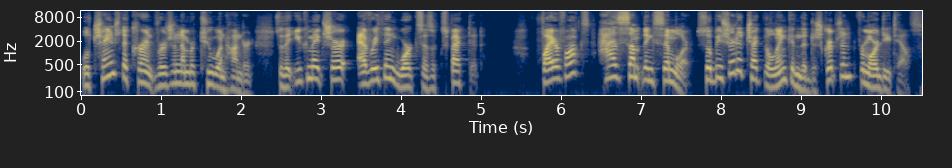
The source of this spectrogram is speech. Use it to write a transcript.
will change the current version number to 100 so that you can make sure everything works as expected. Firefox has something similar, so be sure to check the link in the description for more details.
